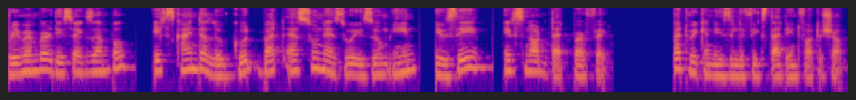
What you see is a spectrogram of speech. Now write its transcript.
Remember this example? It's kinda look good but as soon as we zoom in, you see it's not that perfect. But we can easily fix that in Photoshop.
